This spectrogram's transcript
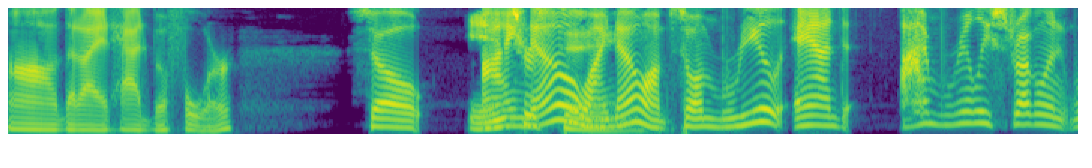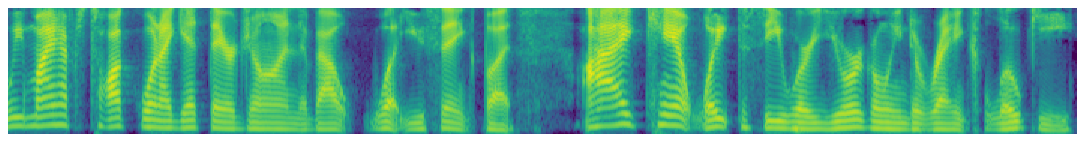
uh, that I had had before. So I know, I know. I'm so I'm real, and I'm really struggling. We might have to talk when I get there, John, about what you think. But I can't wait to see where you're going to rank Loki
